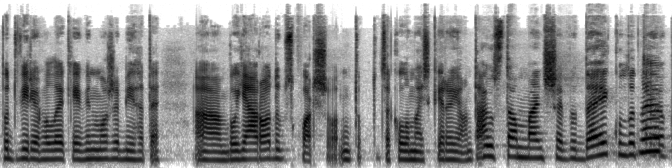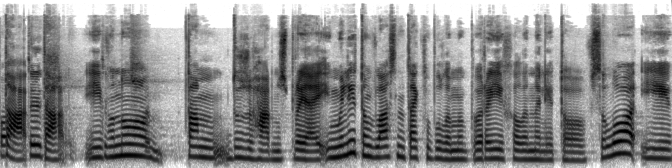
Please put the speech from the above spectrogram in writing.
Подвір'я велике, він може бігати. Бо я родом з Коршева, ну тобто це Коломийський район. Так плюс там менше людей, коли Е, треба. Так, Ти- так. І ти- воно там дуже гарно сприяє. І ми літом, власне, так і було. Ми переїхали на літо в село, і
